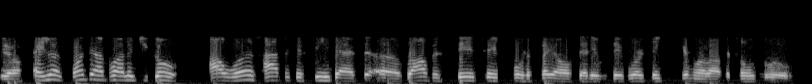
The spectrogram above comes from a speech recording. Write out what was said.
You know, hey, look, one thing before I let you go, I was happy to see that uh, Roberts did say before the playoffs that it, they were taking Kimbrel out the close rule.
